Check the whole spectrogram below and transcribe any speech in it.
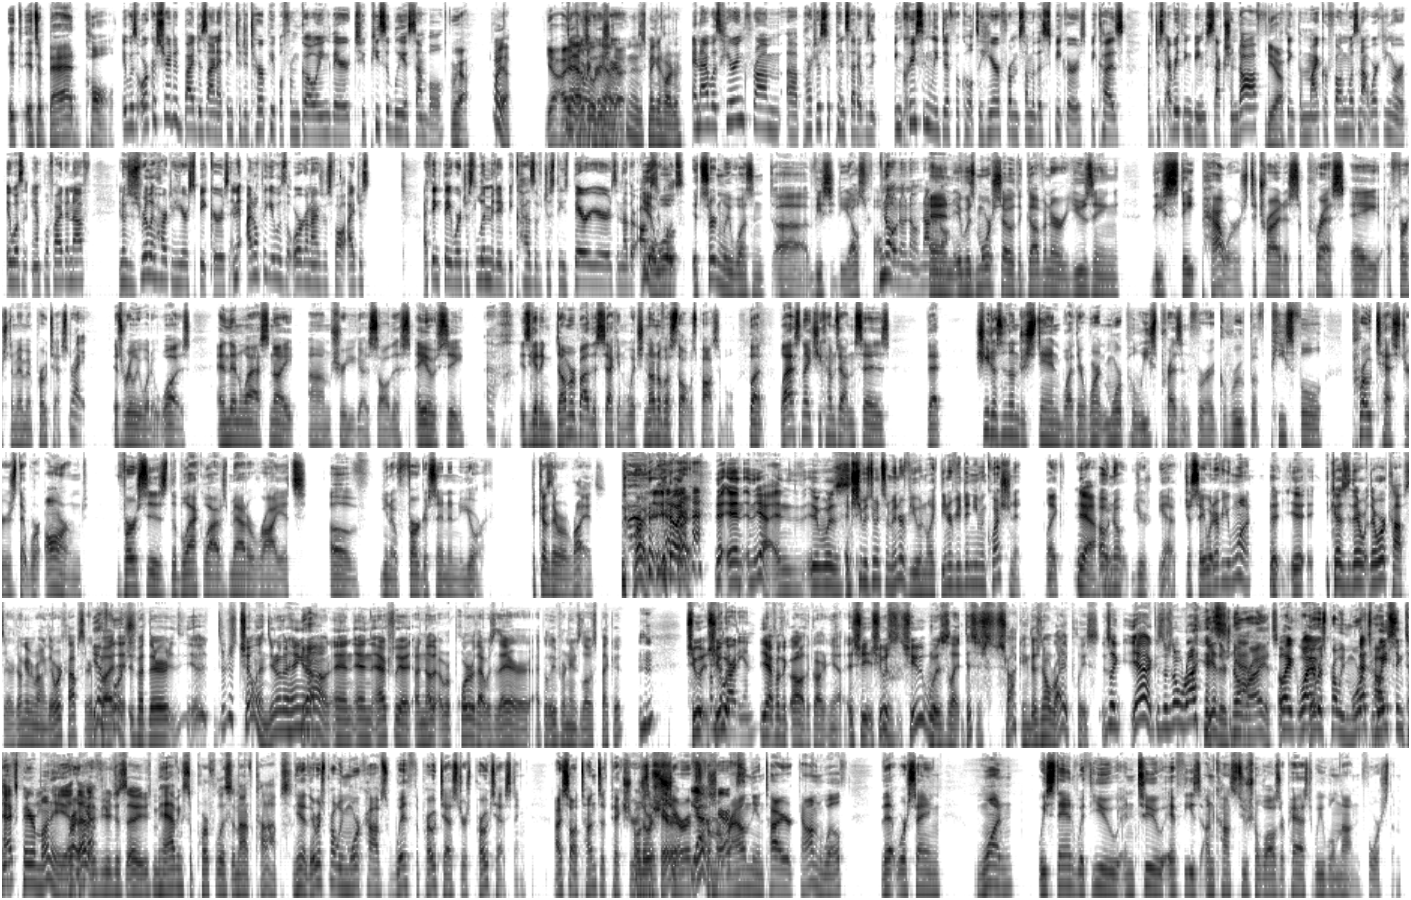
it's it's a bad call. it was orchestrated by design, I think, to deter people from going there to peaceably assemble. Yeah, oh yeah yeah, I, yeah I would agree absolutely with yeah. that. Yeah, just make it harder. And I was hearing from uh, participants that it was increasingly difficult to hear from some of the speakers because of just everything being sectioned off. Yeah. I think the microphone was not working or it wasn't amplified enough. And it was just really hard to hear speakers. And I don't think it was the organizers' fault. I just, I think they were just limited because of just these barriers and other obstacles. Yeah, well, it certainly wasn't uh, VCDL's fault. no, no, no, not and at all. And it was more so the governor using the state powers to try to suppress a, a First Amendment protest. right. It's really what it was. And then last night, I'm sure you guys saw this. AOC is getting dumber by the second, which none of us thought was possible. But last night she comes out and says that she doesn't understand why there weren't more police present for a group of peaceful protesters that were armed versus the Black Lives Matter riots of, you know, Ferguson and New York. Because there were riots. Right. Like, right. and, and yeah, and it was And she was doing some interview and like the interview didn't even question it. Like, yeah. oh no, you're yeah, just say whatever you want. It- it- because there were- there were cops there. Don't get me wrong, there were cops there. Yeah, of but course. but they're they're just chilling. You know, they're hanging Yeah. out. And and actually, a, another a reporter that was there, I believe her name's Lois Beckett. Mhm. She was From she The wa- Guardian. Yeah, from the oh the Guardian. Yeah, she she was she was like, this is shocking. There's no riot police. It's like yeah, because there's no riots. Yeah, there's no Yeah. riots. like why there was probably more. That's cops wasting with- taxpayer money. Right. that- Yeah. If you're just uh, having superfluous amount of cops. Yeah, there was probably more cops with the protesters protesting. I saw tons of pictures Oh, there were of sheriffs. sheriffs Yeah, from sheriffs. around the entire Commonwealth that were saying, one, we stand with you, and two, if these unconstitutional laws are passed, we will not enforce them.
